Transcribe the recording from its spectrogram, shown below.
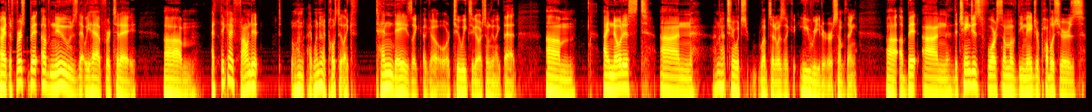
All right, the first bit of news that we have for today. Um, I think I found it when when did I post it? Like ten days like ago or two weeks ago or something like that. Um, I noticed on I'm not sure which website it was, like e-reader or something. Uh, a bit on the changes for some of the major publishers.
